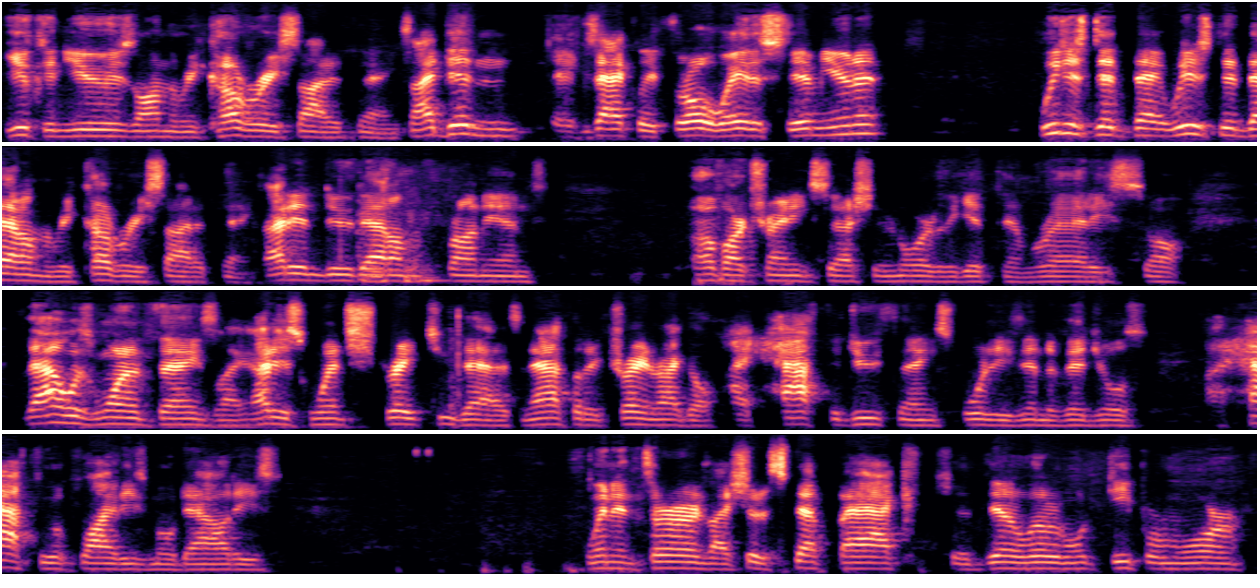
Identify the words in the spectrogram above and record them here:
you can use on the recovery side of things. I didn't exactly throw away the stim unit. We just did that. We just did that on the recovery side of things. I didn't do that on the mm-hmm. front end of our training session in order to get them ready. So that was one of the things. Like I just went straight to that. As an athletic trainer, I go, I have to do things for these individuals. I have to apply these modalities. When in turns, I should have stepped back, should have did a little more deeper, more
